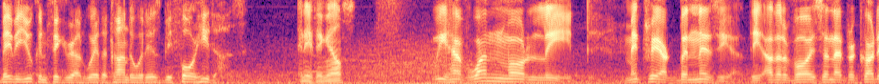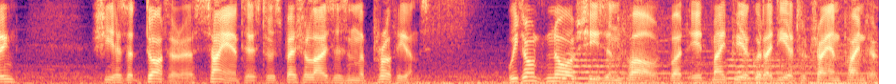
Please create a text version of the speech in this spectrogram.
Maybe you can figure out where the conduit is before he does. Anything else? We have one more lead. Matriarch Benezia, the other voice in that recording. She has a daughter, a scientist who specializes in the Protheans. We don't know if she's involved, but it might be a good idea to try and find her.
